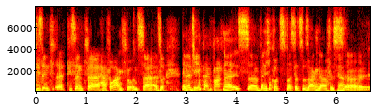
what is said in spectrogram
Die sind, äh, die sind äh, hervorragend für uns. Ja? Also Energy Impact Partner ist, äh, wenn ich kurz was dazu sagen darf, ist, ja. Äh,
